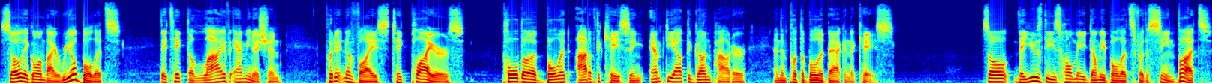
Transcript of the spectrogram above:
so they go and buy real bullets. They take the live ammunition, put it in a vise, take pliers, pull the bullet out of the casing, empty out the gunpowder, and then put the bullet back in the case. So they use these homemade dummy bullets for the scene, but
